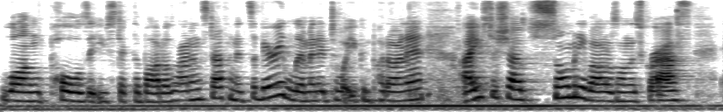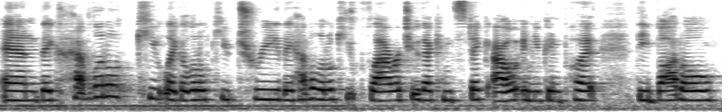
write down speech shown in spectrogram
long poles that you stick the bottles on and stuff. And it's very limited to what you can put on it. I used to shove so many bottles on this grass and they have little cute, like a little cute tree. They have a little cute flower too that can stick out and you can put the bottle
